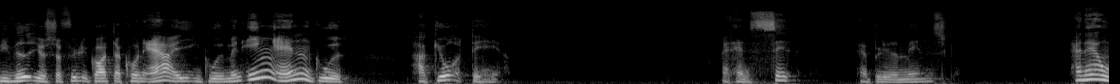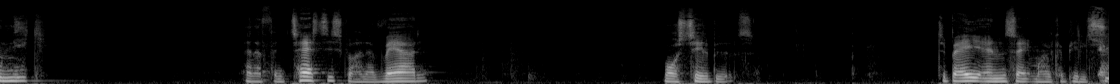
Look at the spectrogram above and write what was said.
vi ved jo selvfølgelig godt, der kun er én Gud, men ingen anden Gud har gjort det her. At han selv er blevet menneske. Han er unik. Han er fantastisk, og han er værdig vores tilbedelse. Tilbage i 2. Samuel kapitel 7.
